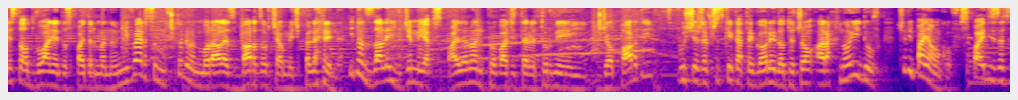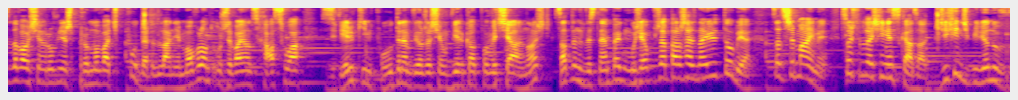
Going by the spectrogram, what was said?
Jest to odwołanie do Spider-Man Uniwersum, w którym Morales bardzo chciał mieć pelerynę. Idąc dalej, widzimy jak Spider-Man prowadzi teleturniej Party. Spójrzcie, że wszystkie kategorie dotyczą arachnoidów, czyli pająków. Spidey zdecydował się również promować puder dla niemowląt, używając hasła z wielkim pudrem wiąże się wielka odpowiedzialność. Za ten występek musiał przepraszać na YouTubie. Zatrzymajmy. Coś tutaj się nie zgadza. 10 milionów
